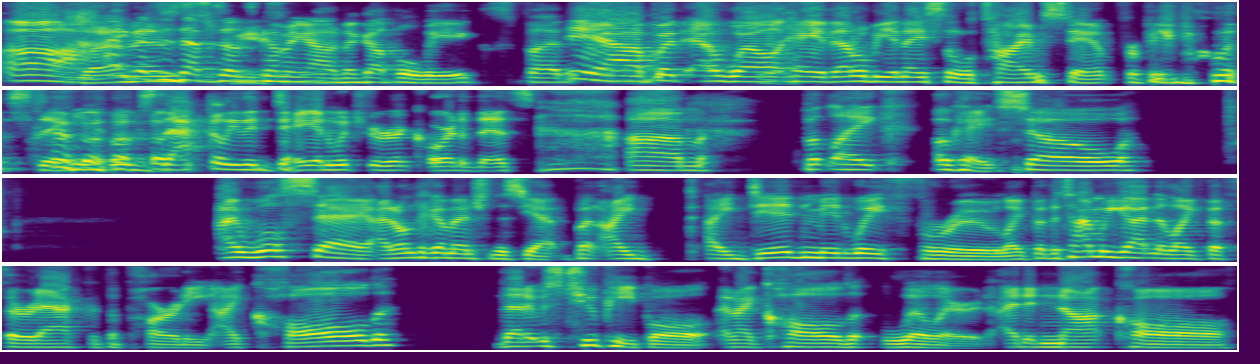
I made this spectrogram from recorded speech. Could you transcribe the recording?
Ah, I guess this Lemon episode's coming out in a couple weeks, but Yeah, but uh, well, hey, that'll be a nice little timestamp for people listening. You know exactly the day in which we recorded this. Um, but like, okay, so I will say, I don't think I mentioned this yet, but I I did midway through, like by the time we got into like the third act with the party, I called that it was two people, and I called Lillard. I did not call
